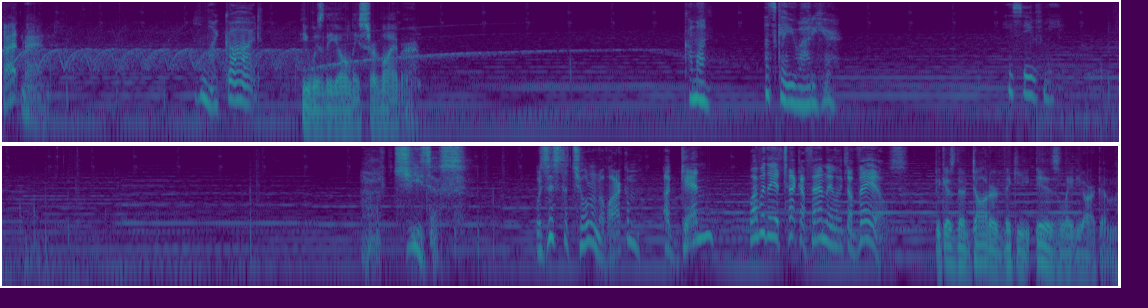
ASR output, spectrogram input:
Batman. Oh my god. He was the only survivor. Come on. Let's get you out of here. He saved me. Jesus. Was this the children of Arkham? Again? Why would they attack a family like the Vales? Because their daughter, Vicky, is Lady Arkham.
